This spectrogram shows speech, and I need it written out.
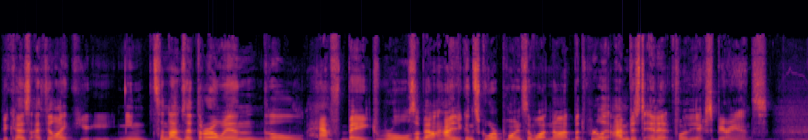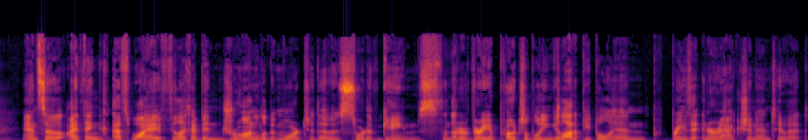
because I feel like, you, you, I mean, sometimes they throw in little half baked rules about how you can score points and whatnot, but really, I'm just in it for the experience. Mm-hmm. And so I think that's why I feel like I've been drawn a little bit more to those sort of games that are very approachable. You can get a lot of people in, brings that interaction into it.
